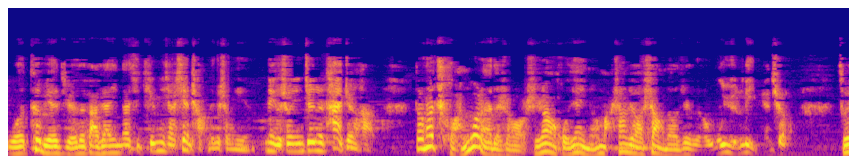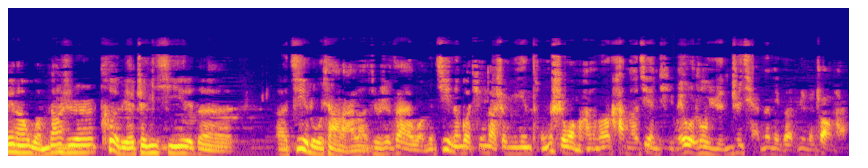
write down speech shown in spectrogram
我特别觉得大家应该去听一下现场那个声音，那个声音真是太震撼了。当它传过来的时候，实际上火箭已经马上就要上到这个乌云里面去了。所以呢，我们当时特别珍惜的呃记录下来了，就是在我们既能够听到声音，同时我们还能够看到舰体没有入云之前的那个那个状态。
